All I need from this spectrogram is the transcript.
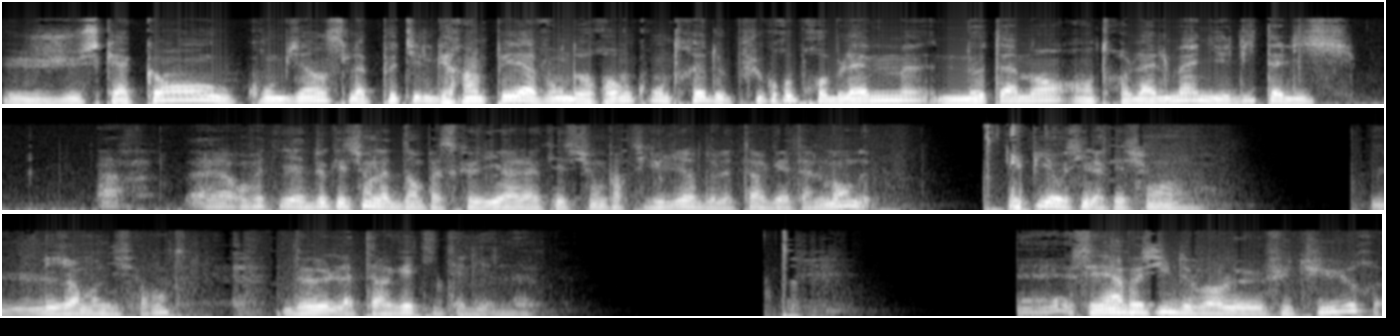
Jusqu'à quand ou combien cela peut-il grimper avant de rencontrer de plus gros problèmes, notamment entre l'Allemagne et l'Italie? Ah, Alors en fait, il y a deux questions là-dedans, parce qu'il y a la question particulière de la target allemande, et puis il y a aussi la question légèrement différente de la target italienne. Euh, c'est impossible de voir le futur,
